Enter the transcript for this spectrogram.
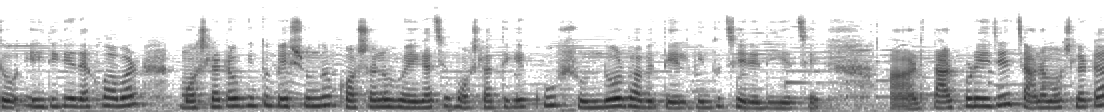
তো এইদিকে দেখো আবার মশলাটাও কিন্তু বেশ সুন্দর কষানো হয়ে গেছে। মশলা থেকে খুব সুন্দরভাবে তেল কিন্তু ছেড়ে দিয়েছে। আর তারপরে এই যে চানা মশলাটা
